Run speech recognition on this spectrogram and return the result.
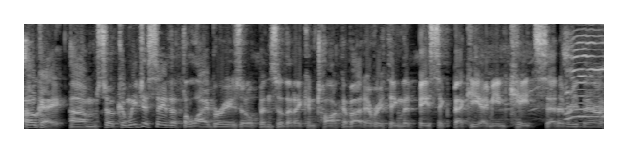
Okay, um, so can we just say that the library is open so that I can talk about everything that Basic Becky, I mean Kate, said every there?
